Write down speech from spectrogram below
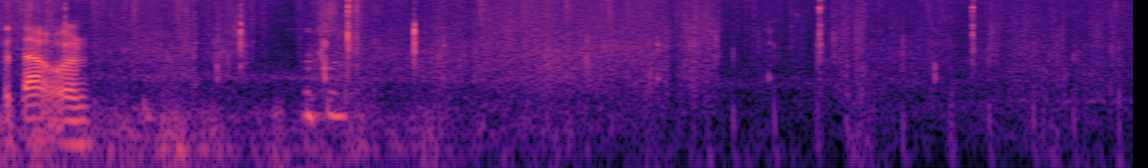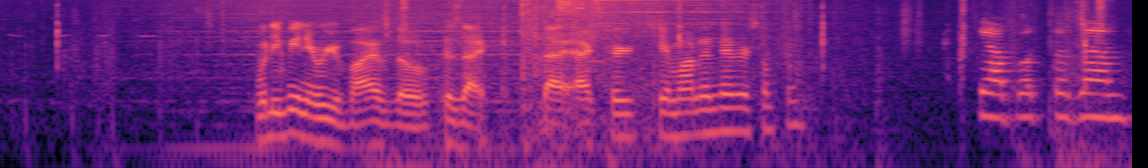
with that one. What do you mean it revived though? Because that that actor came out in it or something? Yeah, both of them.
